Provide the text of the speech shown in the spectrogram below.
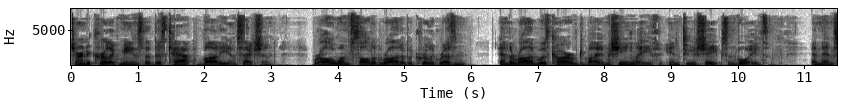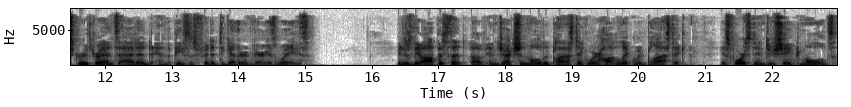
Turned acrylic means that this cap, body, and section were all one solid rod of acrylic resin, and the rod was carved by a machine lathe into shapes and voids, and then screw threads added and the pieces fitted together in various ways. It is the opposite of injection molded plastic, where hot liquid plastic is forced into shaped molds,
